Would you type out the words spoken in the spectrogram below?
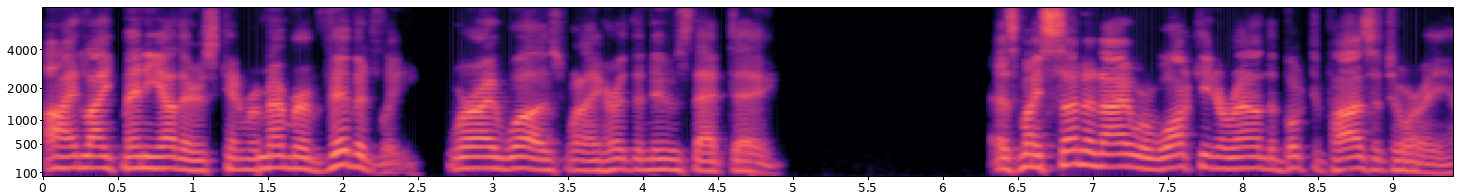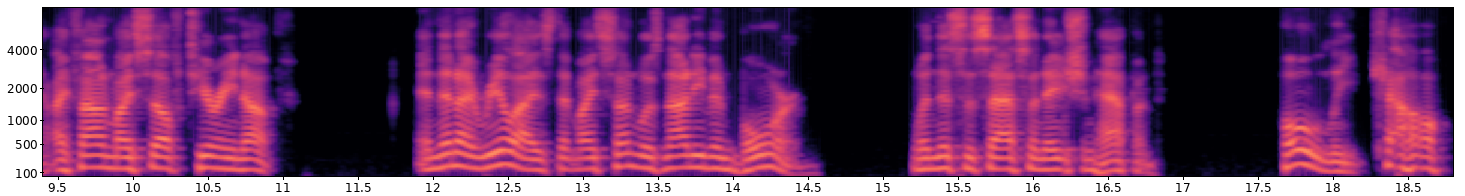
I, like many others, can remember vividly where I was when I heard the news that day. As my son and I were walking around the book depository, I found myself tearing up. And then I realized that my son was not even born when this assassination happened. Holy cow.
